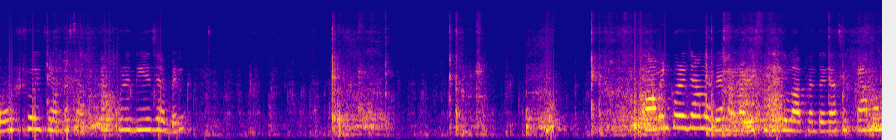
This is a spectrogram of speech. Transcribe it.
অবশ্যই চ্যানেলটা সাবস্ক্রাইব করে দিয়ে যাবেন। কমেন্ট করে জানাবেন আমার রেসিপিগুলো আপনাদের কাছে কেমন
